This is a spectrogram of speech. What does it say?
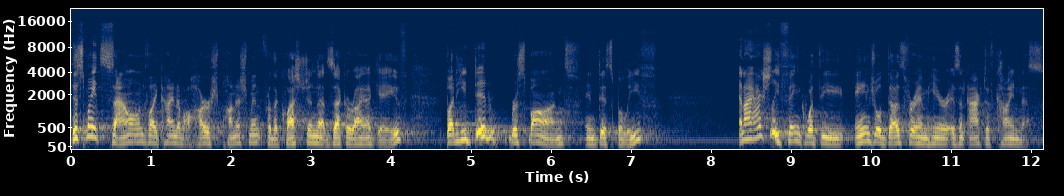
This might sound like kind of a harsh punishment for the question that Zechariah gave, but he did respond in disbelief. And I actually think what the angel does for him here is an act of kindness.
